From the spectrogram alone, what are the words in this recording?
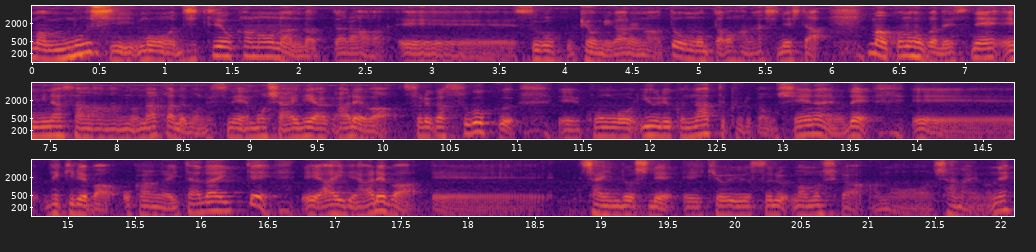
まあ、もしもう実用可能なんだったら、えすごく興味があるなと思ったお話でした、まあ、この他ですね、え皆さんの中でもですねもしアイデアがあればそれがすごく、え今後有力になってくるかもしれないので、えできればお考えいただいて、えアイデアあれば、え社員同士で共有する、まあ、もしくはあの社内のね、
